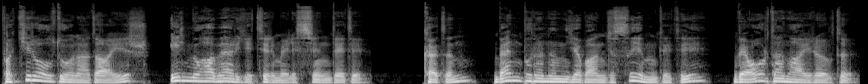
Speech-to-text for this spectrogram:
fakir olduğuna dair ilmi haber getirmelisin dedi. Kadın ben buranın yabancısıyım dedi ve oradan ayrıldı.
